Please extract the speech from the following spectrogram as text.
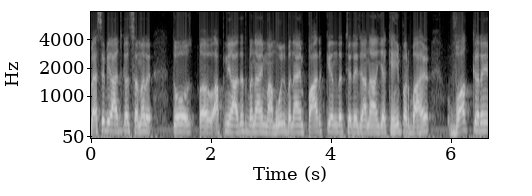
ویسے بھی آج کل سمر ہے تو اپنی عادت بنائیں، معمول بنائیں، پارک کے اندر چلے جانا یا کہیں پر باہر واک کریں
